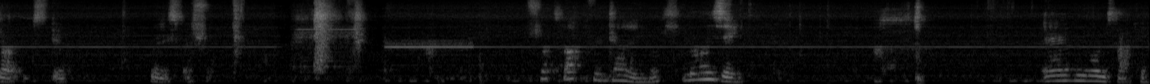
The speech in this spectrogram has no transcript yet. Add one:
that looks good. Really special. Shut up for day, it's noisy. Everyone's happy.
